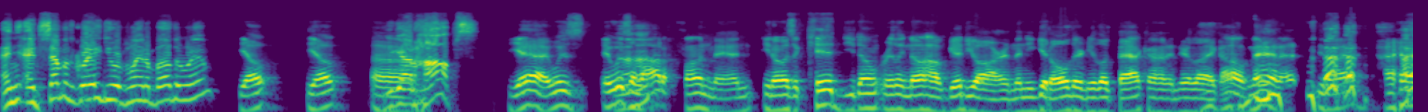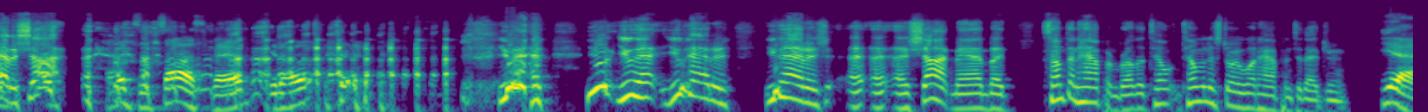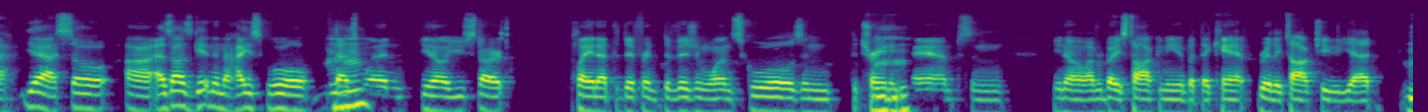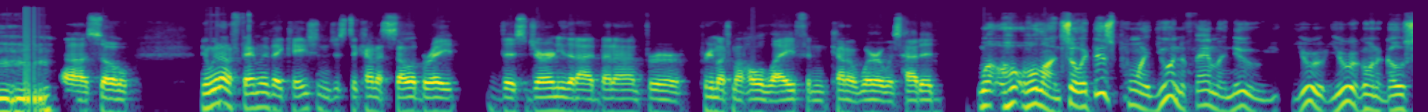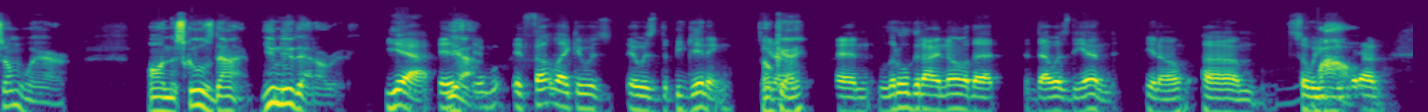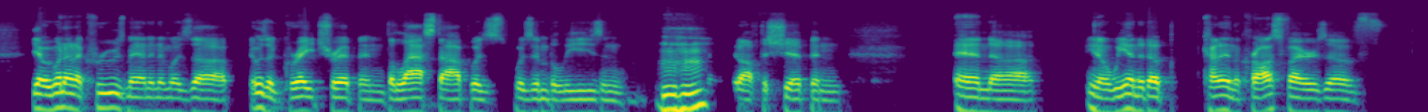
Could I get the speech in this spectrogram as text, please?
And and seventh grade, you were playing above the rim? Yep. Yep. Um, you got um, hops. Yeah, it was it was uh-huh. a lot of fun, man. You know, as a kid, you don't really know how good you are, and then you get older and you look back on it and you're like, oh mm-hmm. man, I, you know, I, I, had, I had, a shot. I had some sauce, man. You know, you had you you had you had a you had a, a, a shot, man. But something happened, brother. Tell tell me the story. What happened to that dream? Yeah, yeah. So uh, as I was getting into high school, mm-hmm. that's when you know you start playing at the different Division One schools and the training mm-hmm. camps, and you know everybody's talking to you, but they can't really talk to you yet. Mm-hmm. Uh, so you know, we went on a family vacation just to kind of celebrate this journey that I had been on for pretty much my whole life and kind of where it was headed. Well, hold on. So at this point, you and the family knew you were you were going to go somewhere on the school's dime. You knew that already. Yeah, it, yeah. It, it felt like it was it was the beginning. Okay. Know? And little did I know that that was the end. You know. Um, so we, wow. we went on, yeah, we went on a cruise, man, and it was uh it was a great trip. And the last stop was was in Belize, and mm-hmm. get off the ship and and uh you know, we ended up kind of in the crossfires of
